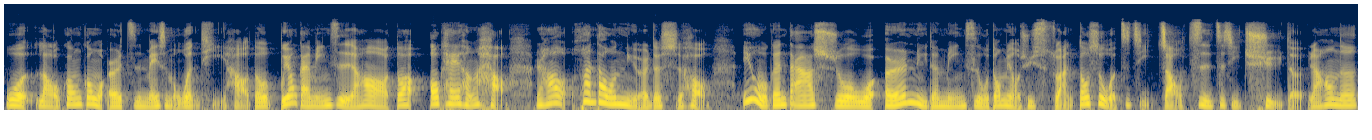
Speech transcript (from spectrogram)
我老公跟我儿子没什么问题，好，都不用改名字，然后都 OK 很好。然后换到我女儿的时候，因为我跟大家说，我儿女的名字我都没有去算，都是我自己找字自己取的。然后呢，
